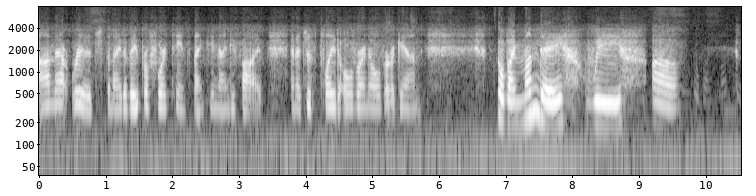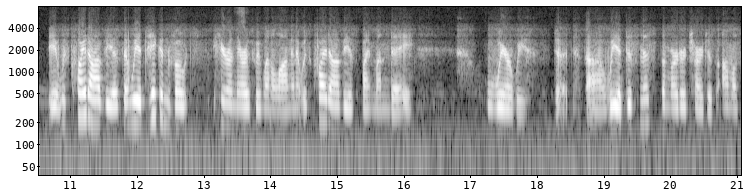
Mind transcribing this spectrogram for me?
on that ridge the night of April 14th, 1995. And it just played over and over again. So by Monday, we, uh, it was quite obvious, and we had taken votes here and there as we went along, and it was quite obvious by Monday where we stood. Uh, we had dismissed the murder charges almost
